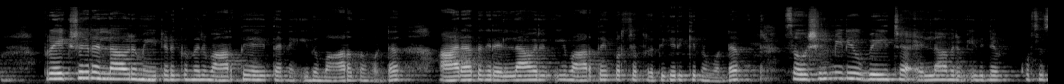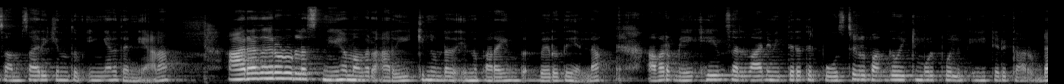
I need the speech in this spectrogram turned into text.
പ്രേക്ഷകരെല്ലാവരും ഏറ്റെടുക്കുന്ന ഒരു വാർത്തയായി തന്നെ ഇത് മാറുന്നുമുണ്ട്. ആരാധകരെല്ലാവരും ഈ വാർത്തയെക്കുറിച്ച് പ്രതികരിക്കുന്നുമുണ്ട്. സോഷ്യൽ മീഡിയ ഉപയോഗിച്ച എല്ലാവരും ഇതിനെ കുറിച്ച് സംസാരിക്കുന്നതും ഇങ്ങനെ തന്നെയാണ്. ആരാധകരോടുള്ള സ്നേഹം അവർ അറിയിക്കുന്നുണ്ട് എന്ന് പറയുന്നത് വെറുതെയല്ല. അവർ മേഘയും സൽവാനും ഇത്തരത്തിൽ പോസ്റ്റുകൾ പങ്കുവയ്ക്കുമ്പോൾ പോലും ഏറ്റെടുക്കാറുണ്ട്.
